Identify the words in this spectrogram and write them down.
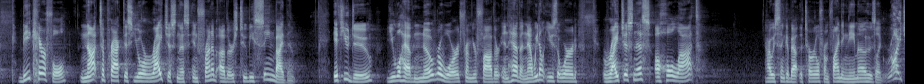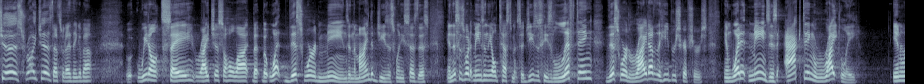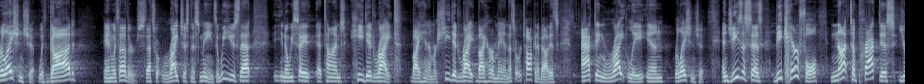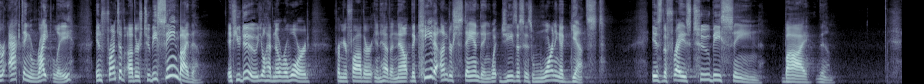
Be careful not to practice your righteousness in front of others to be seen by them. If you do, you will have no reward from your Father in heaven. Now, we don't use the word righteousness a whole lot. I always think about the turtle from Finding Nemo who's like, righteous, righteous. That's what I think about we don't say righteous a whole lot, but, but what this word means in the mind of Jesus when he says this, and this is what it means in the Old Testament. So, Jesus, he's lifting this word right out of the Hebrew scriptures. And what it means is acting rightly in relationship with God and with others. That's what righteousness means. And we use that, you know, we say at times, he did right by him, or she did right by her man. That's what we're talking about. It's acting rightly in relationship. And Jesus says, Be careful not to practice your acting rightly in front of others to be seen by them. If you do, you'll have no reward from your Father in heaven. Now, the key to understanding what Jesus is warning against is the phrase to be seen by them.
